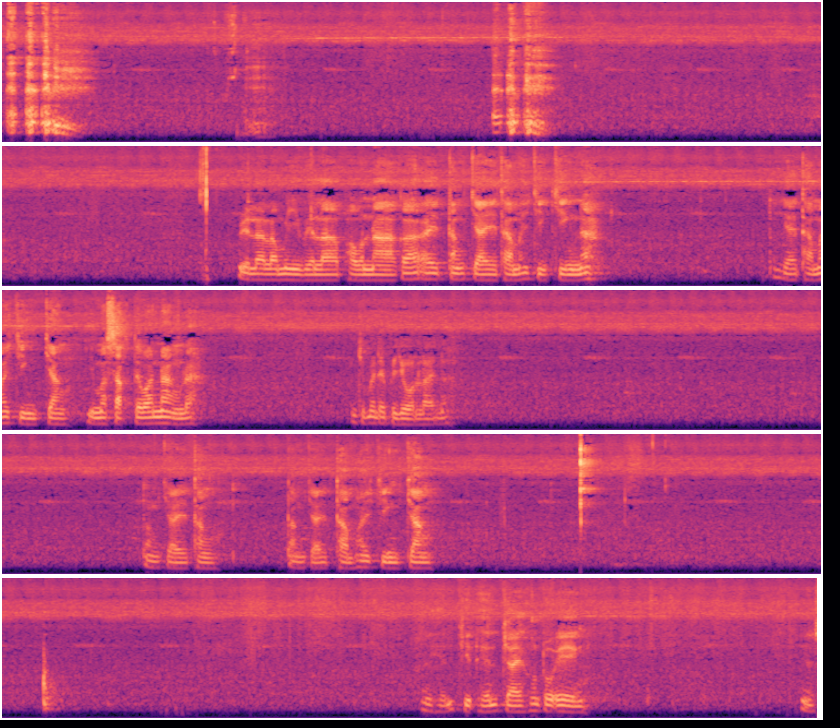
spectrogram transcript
เวลาเรามีเวลาภาวนาก็ไอ้ตั้งใจทำให้จริง ๆ นะ ตั้งใจทำให้จริงจังอย่ามาสักแต่ว่านั่งนะมันจะไม่ได้ประโยชน์อะไรนะตั้งใจทางตั้งใจทำให้จริงจัง เห็นจิตเห็นใจของตัวเอง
